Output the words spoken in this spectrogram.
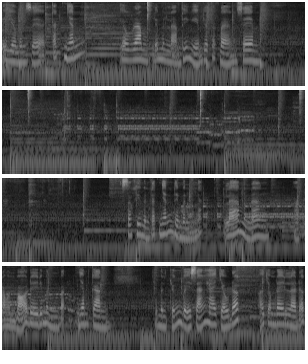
Bây giờ mình sẽ cắt nhánh rau răm để mình làm thí nghiệm cho các bạn xem. sau khi mình cắt nhánh thì mình ngắt lá mình ăn, hoặc là mình bỏ đi để mình nhâm cành. Thì mình chuẩn bị sẵn hai chậu đất, ở trong đây là đất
